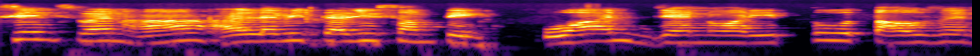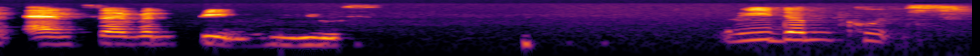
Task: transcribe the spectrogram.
Since when, huh? Uh, let me tell you something. 1 January 2017 he used. Rhythm codes.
